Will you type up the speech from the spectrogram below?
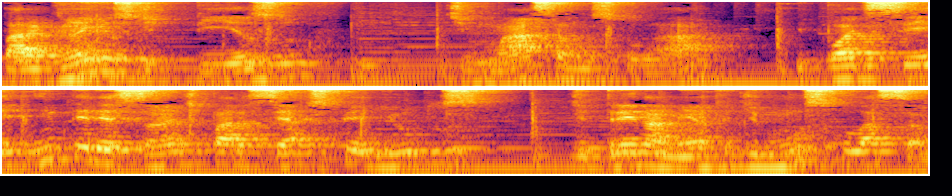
para ganhos de peso, de massa muscular e pode ser interessante para certos períodos de treinamento de musculação.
